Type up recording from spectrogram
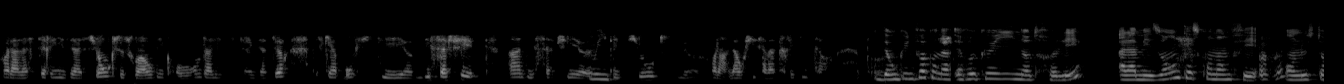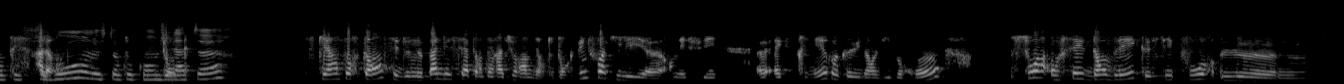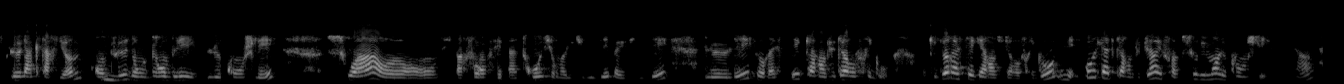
voilà, la stérilisation, que ce soit au micro-ondes, dans les stérilisateurs, parce qu'il y a aussi des, des sachets, hein, des sachets spéciaux qui, voilà, là aussi ça va très vite. Hein. Donc une fois qu'on a recueilli notre lait à la maison, qu'est-ce qu'on en fait? Mmh On le stocke au frigo, on le stocke au congélateur? Qui est important, c'est de ne pas le laisser à température ambiante. Donc, une fois qu'il est euh, en effet euh, exprimé, recueilli dans le biberon, soit on sait d'emblée que c'est pour le, le lactarium, on mmh. peut donc d'emblée le congeler, soit, si parfois on ne sait pas trop si on va l'utiliser, pas l'utiliser, le lait peut rester 48 heures au frigo. Donc il peut rester 48 heures au frigo, mais au-delà de 48 heures, il faut absolument le congeler. Hein.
